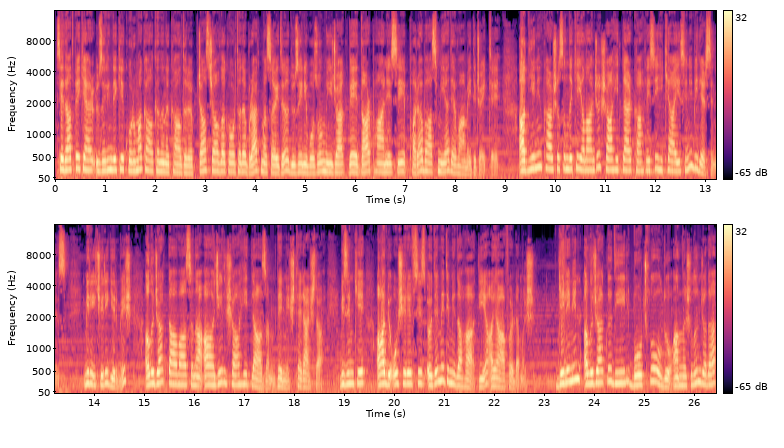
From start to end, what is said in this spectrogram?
Sedat Peker üzerindeki koruma kalkanını kaldırıp caz cavlak ortada bırakmasaydı düzeni bozulmayacak ve darphanesi para basmaya devam edecekti. Adliyenin karşısındaki yalancı şahitler kahvesi hikayesini bilirsiniz. Biri içeri girmiş, alacak davasına acil şahit lazım demiş telaşla. Bizimki abi o şerefsiz ödemedi mi daha diye ayağa fırlamış. Gelenin alacaklı değil borçlu olduğu anlaşılınca da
